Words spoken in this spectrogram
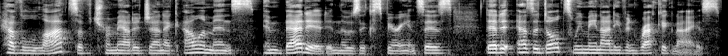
have lots of traumatogenic elements embedded in those experiences that as adults we may not even recognize.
